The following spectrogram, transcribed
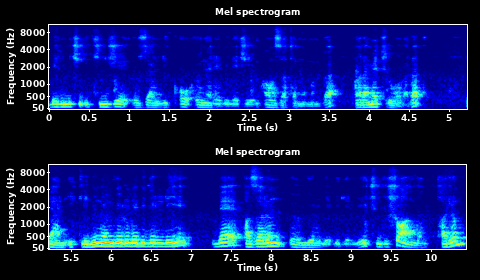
Benim için ikinci özellik o önerebileceğim havza tanımında parametre olarak. Yani iklimin öngörülebilirliği, ve pazarın öngörülebilirliği. Çünkü şu anda tarım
